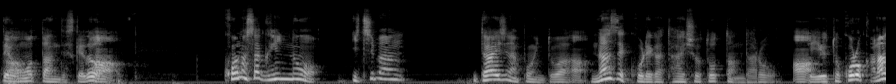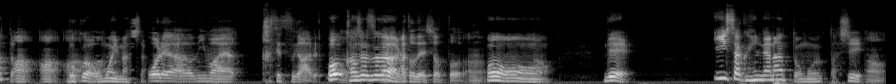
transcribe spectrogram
て思ったんですけどあ。はこの作品の一番大事なポイントはなぜこれが大賞を取ったんだろうっていうところかなと僕はう思いました。俺は今仮説がある。お仮説がある。後でちょっとうん。おうおでいい作品だなと思ったし、うん。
